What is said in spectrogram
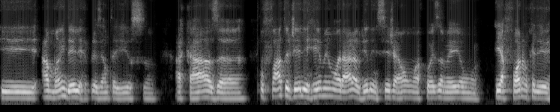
E a mãe dele representa isso, a casa, o fato de ele rememorar a vida em si já é uma coisa meio e a forma que ele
